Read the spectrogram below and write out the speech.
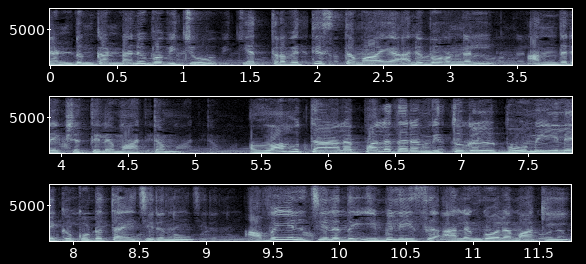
രണ്ടും കണ്ടനുഭവിച്ചു. എത്ര വ്യത്യസ്തമായ അനുഭവങ്ങൾ. അന്തരീക്ഷത്തിലെ മാറ്റം. അള്ളാഹുത്താല പലതരം വിത്തുകൾ ഭൂമിയിലേക്ക് കൊടുത്തയച്ചിരുന്നു. അവയിൽ ചിലത് ഇബിലീസ് അലങ്കോലമാക്കി.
